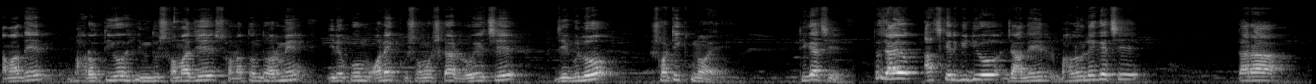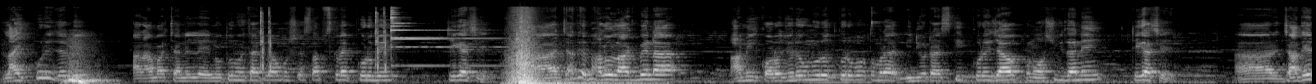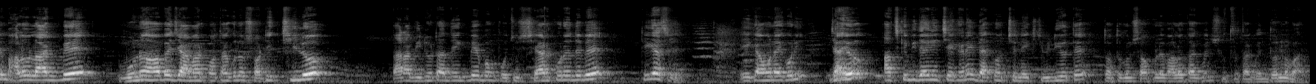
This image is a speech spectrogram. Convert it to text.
আমাদের ভারতীয় হিন্দু সমাজে, সনাতন ধর্মে এরকম অনেক কুসংস্কার রয়েছে যেগুলো সঠিক নয়। ঠিক আছে? তো যাই হোক, আজকের ভিডিও যাদের ভালো লেগেছে, তারা লাইক করে যাবে। আর আমার চ্যানেলে নতুন হয়ে থাকলে অবশ্যই সাবস্ক্রাইব করবে। ঠিক আছে? আর যাদের ভালো লাগবে না, আমি করজোরে অনুরোধ করব, তোমরা ভিডিওটা স্কিপ করে যাও, কোনো অসুবিধা নেই, ঠিক আছে? আর যাদের ভালো লাগবে, মনে হবে যে আমার কথাগুলো সঠিক ছিল, তারা ভিডিওটা দেখবে এবং প্রচুর শেয়ার করে দেবে, ঠিক আছে? এই কামনাই করি। যাই হোক, আজকে বিদায় নিচ্ছি এখানেই, দেখা হচ্ছে নেক্সট ভিডিওতে ততক্ষণ সকলে ভালো থাকবেন, সুস্থ থাকবেন, ধন্যবাদ।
